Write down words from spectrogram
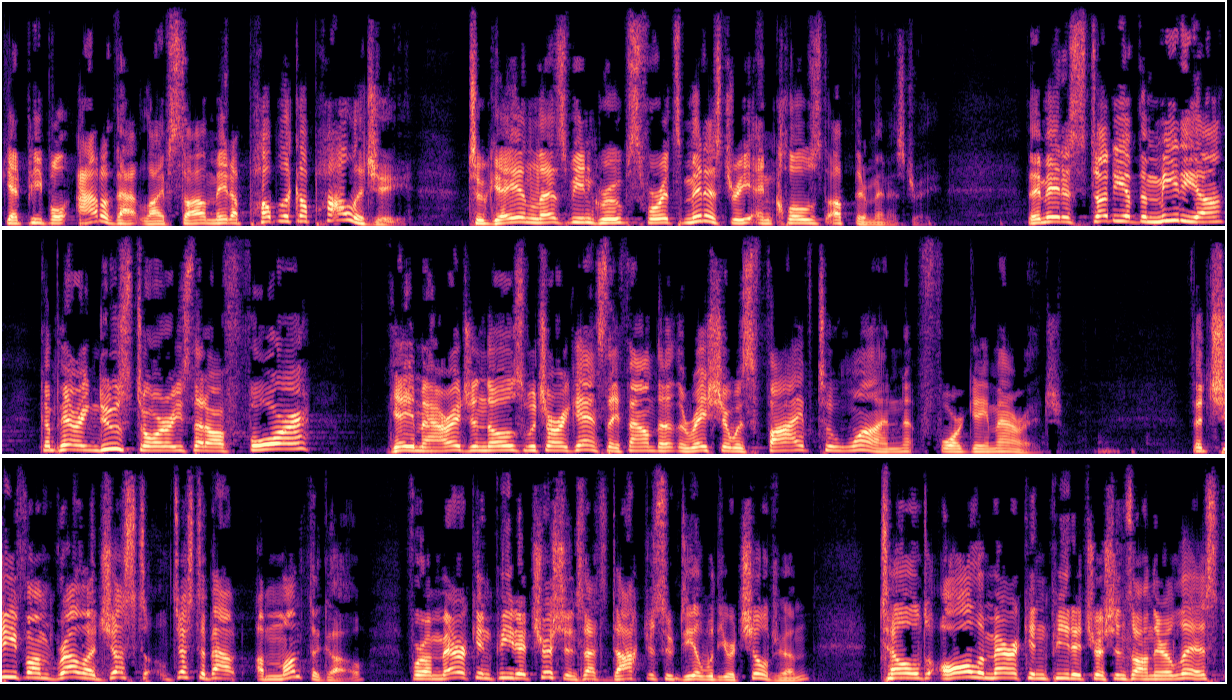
get people out of that lifestyle, made a public apology to gay and lesbian groups for its ministry and closed up their ministry. They made a study of the media comparing news stories that are for gay marriage and those which are against. They found that the ratio was five to one for gay marriage. The chief umbrella just, just about a month ago for American pediatricians, that's doctors who deal with your children, told all American pediatricians on their list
